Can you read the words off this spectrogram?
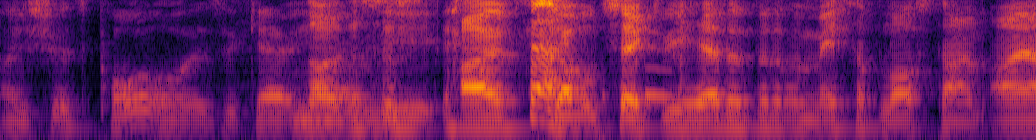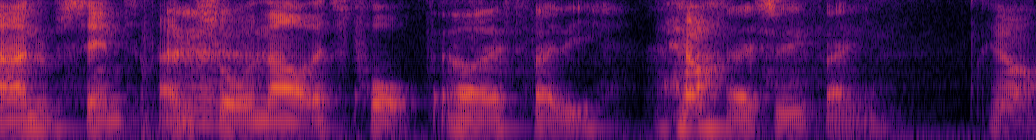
Are you sure it's Paul or is it Gary? No, this is I've double checked. We had a bit of a mess up last time. I 100% am sure now that's Paul. Oh, that's funny. Yeah, That's really funny. yeah,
